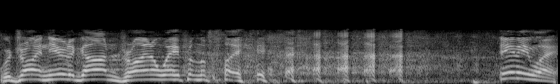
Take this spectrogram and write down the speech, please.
We're drawing near to God and drawing away from the plate. anyway.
